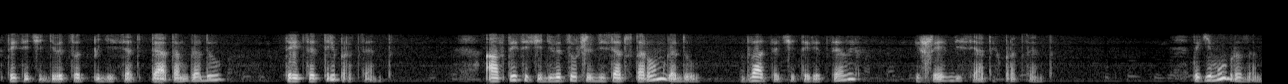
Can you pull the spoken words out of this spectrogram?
В 1955 году 33%, а в 1962 году 24,6%. Таким образом,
